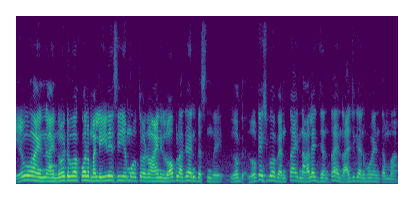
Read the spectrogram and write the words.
ఏమో ఆయన ఆయన నోటి వాక్ వల్ల మళ్ళీ ఈయనే సీఎం అవుతాడు ఆయనకి లోపల అదే అనిపిస్తుంది. లోకేష్ బాబు ఎంత ఆయన నాలెడ్జ్ ఎంత ఆయన రాజకీయ అనుభవం ఎంతమ్మా.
